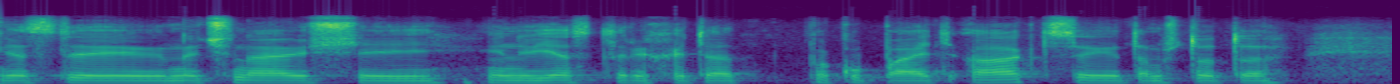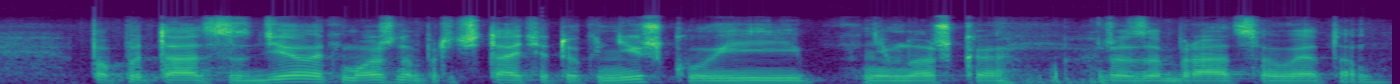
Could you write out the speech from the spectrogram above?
Если начинающие инвесторы хотят покупать акции, там что-то попытаться сделать, можно прочитать эту книжку и немножко разобраться в этом.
